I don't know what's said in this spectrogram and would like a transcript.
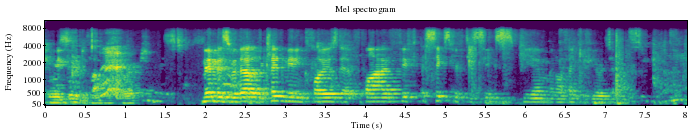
can we see the department corrections? Members, with that, I declare the meeting closed at five fifty, six fifty-six PM, and I thank you for your attendance.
